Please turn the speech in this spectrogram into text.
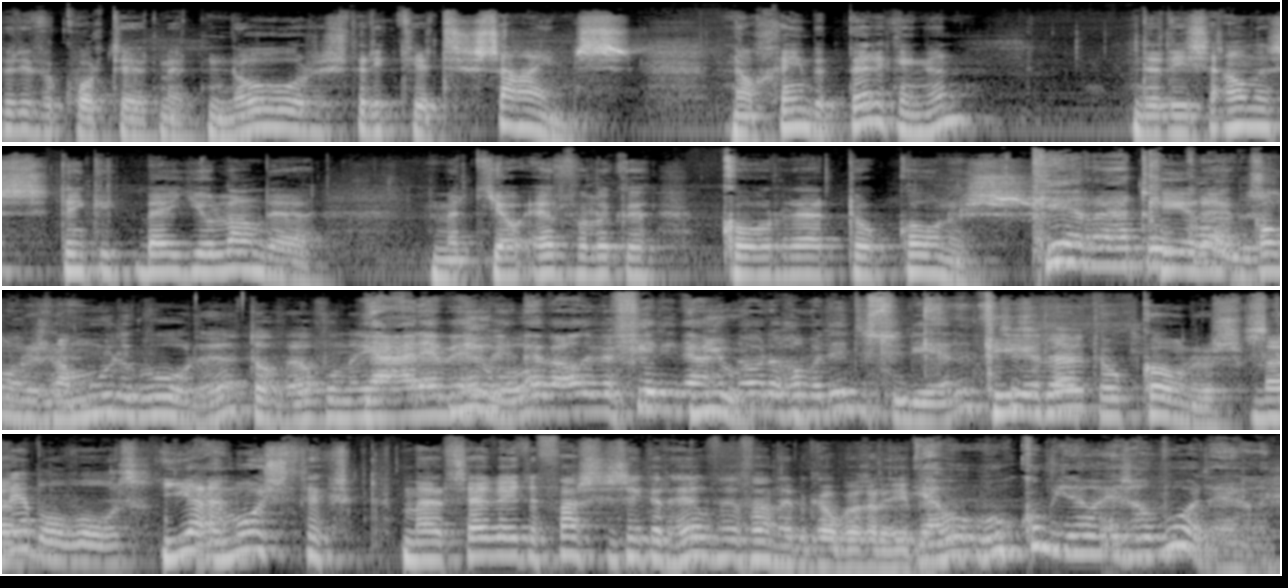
brievenkwartet met no restricted signs. Nog geen beperkingen. Dat is anders, denk ik, bij Jolanda. Met jouw erfelijke keratoconus. Keratoconus. Keratoconus, nou moeilijk woord, hè? Toch wel voor mij. Ja, daar hebben we, Nieuw, hebben, we alweer 14 dagen Nieuw. nodig om het in te studeren. Keratoconus. Scrabblewoord. Ja, een mooi stuk. Maar zij weten vast zeker heel veel van, heb ik al begrepen. Ja, hoe, hoe kom je nou in zo'n woord eigenlijk?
